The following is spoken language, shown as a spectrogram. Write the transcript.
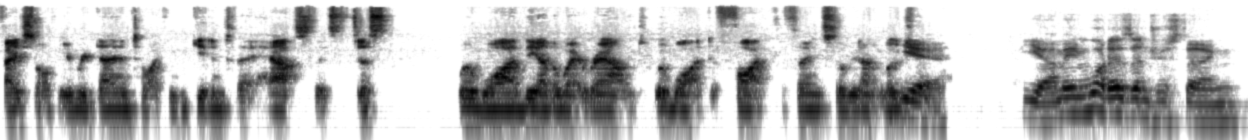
face off every day until I can get into that house. That's just we're wired the other way around. We're wired to fight for things so we don't lose. Yeah, them. yeah. I mean, what is interesting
